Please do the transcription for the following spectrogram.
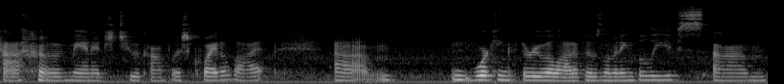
have managed to accomplish quite a lot. Um, working through a lot of those limiting beliefs. Um,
